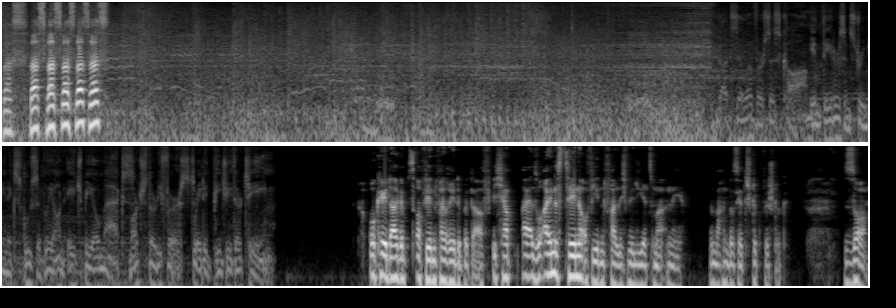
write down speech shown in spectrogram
Was, was, was, was, was, was? HBO Max, March 31st, rated PG-13. Okay, da gibt's auf jeden Fall Redebedarf. Ich habe also eine Szene auf jeden Fall. Ich will die jetzt mal. Nee, wir machen das jetzt Stück für Stück. So.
